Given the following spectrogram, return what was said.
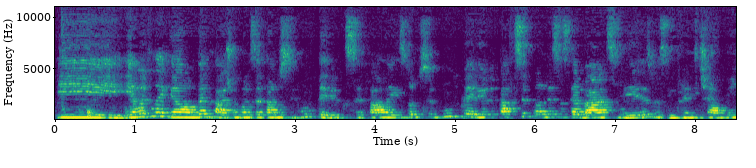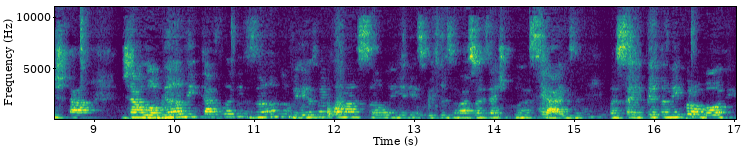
E, e, é muito legal, né, Fátima, quando você está no segundo período, que você fala isso, estou no segundo período participando desses debates mesmo, assim, para a gente realmente estar tá dialogando e capitalizando mesmo a informação aí a respeito das relações étnico-raciais. Né? O CRP também promove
